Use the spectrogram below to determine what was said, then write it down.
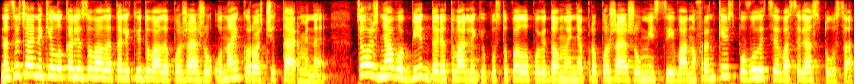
Надзвичайники локалізували та ліквідували пожежу у найкоротші терміни. Цього ж дня в обід до рятувальників поступило повідомлення про пожежу в місті Івано-Франківськ по вулиці Василя Стуса.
